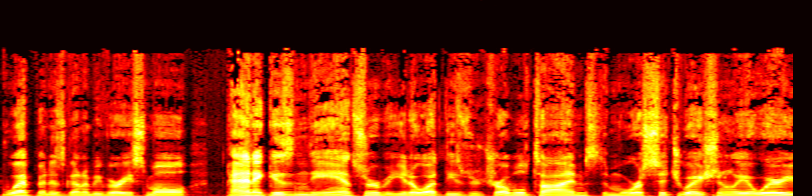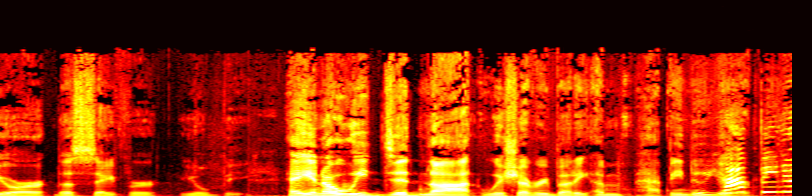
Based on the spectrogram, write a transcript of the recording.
weapon is going to be very small. Panic isn't the answer, but you know what? These are troubled times. The more situationally aware you are, the safer you'll be. Hey, you know, we did not wish everybody a Happy New Year. Happy New!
